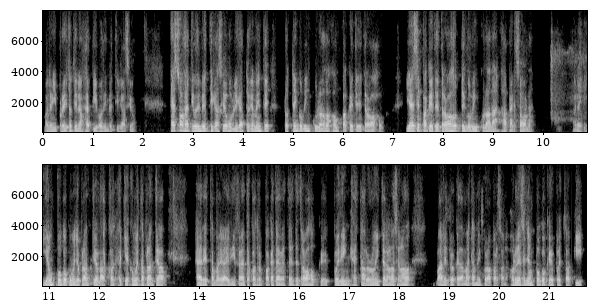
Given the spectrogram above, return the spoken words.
¿vale? Mi proyecto tiene objetivos de investigación. Esos objetivos de investigación obligatoriamente los tengo vinculados a un paquete de trabajo. Y a ese paquete de trabajo tengo vinculada a personas. ¿vale? Y es un poco como yo planteo las cosas. Aquí es como está planteado de esta manera. Hay diferentes cuatro paquetes de, trabajo que pueden estar o no interrelacionados, ¿vale? Pero que además están vinculados a personas. Os voy a enseñar un poco que he puesto aquí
